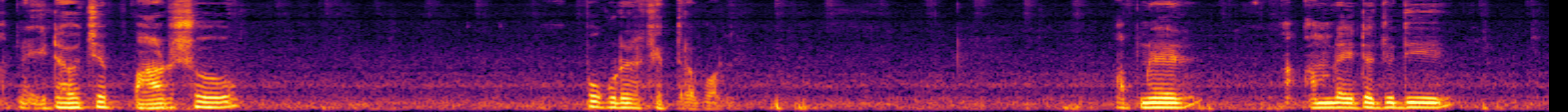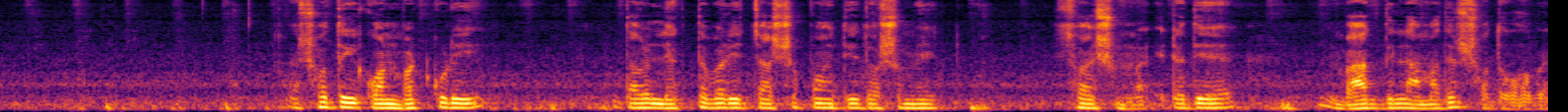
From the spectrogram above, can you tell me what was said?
আপনার এটা হচ্ছে পার্শ্ব পুকুরের ক্ষেত্রফল। আপনার আমরা এটা যদি শতকে কনভার্ট করি, তাহলে লিখতে পারি চারশো পঁয়ত্রিশ দশমিক ছয় শূন্য। এটা দিয়ে ভাগ দিলে আমাদের শতক হবে।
